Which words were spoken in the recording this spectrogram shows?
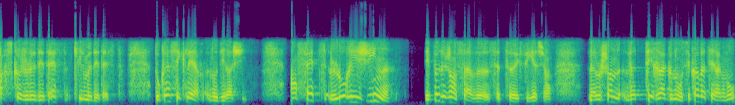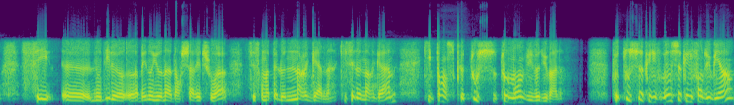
parce que je le déteste, qu'il me déteste. Donc là, c'est clair, nous dit Rachid. En fait, l'origine, et peu de gens savent euh, cette explication, la lochon teragno. c'est quoi teragno C'est, euh, nous dit le Rabbeinu Yonah dans Sharet c'est ce qu'on appelle le nargan. Qui c'est le nargan? Qui pense que tous, tout le monde lui veut du mal que tous ceux qui lui, même ceux qui lui font du bien,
